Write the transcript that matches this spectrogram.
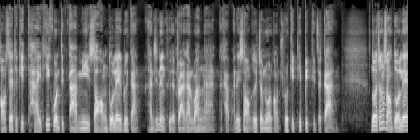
ของเศรษฐกิจไทยที่ควรติดตามมี 2 ตัวเลขด้วยกัน อันที่ 1 คืออัตราการว่างงานนะครับอันที่ 2 คือจำนวนของธุรกิจที่ปิดกิจการ โดยทั้ง 2 ตัวเลข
